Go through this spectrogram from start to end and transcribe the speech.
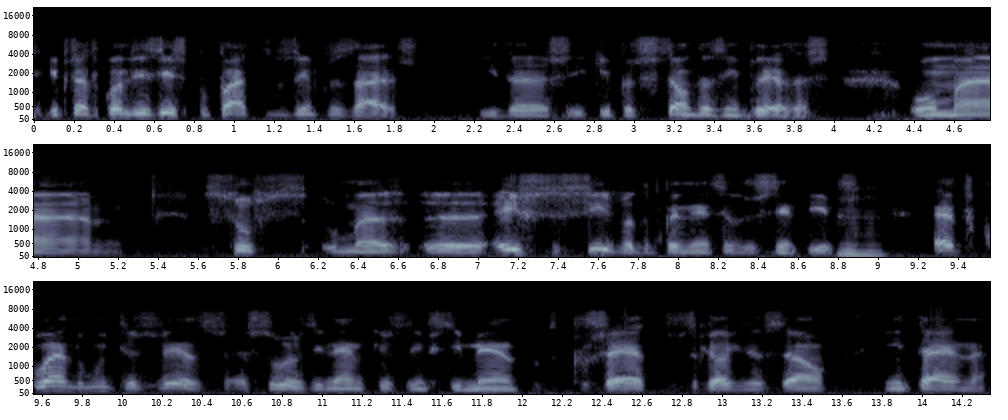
E portanto, quando existe por parte dos empresários e das equipas de gestão das empresas uma, uma uh, excessiva dependência dos incentivos, uhum. adequando muitas vezes as suas dinâmicas de investimento, de projetos, de realização interna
